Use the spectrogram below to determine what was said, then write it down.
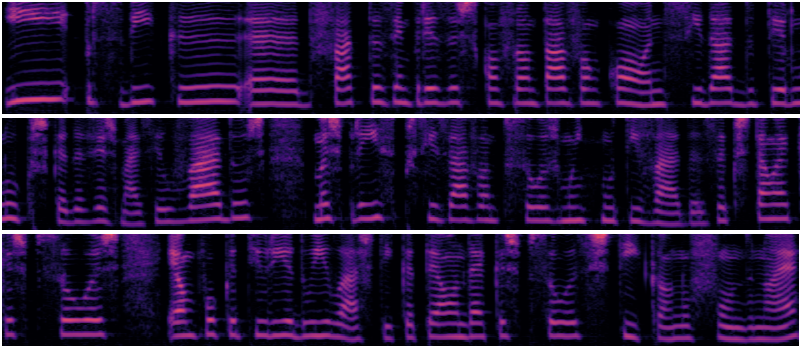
e percebi que, uh, de facto, as empresas se confrontavam com a necessidade de ter lucros cada vez mais elevados, mas para isso precisavam de pessoas muito motivadas. A questão é que as pessoas, é um pouco a teoria do elástico, até onde é que as pessoas esticam, no fundo, não é?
